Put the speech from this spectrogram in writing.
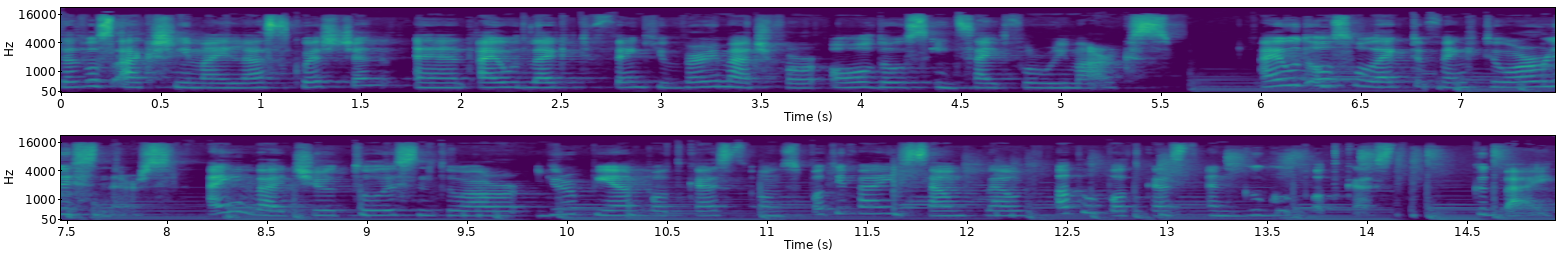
That was actually my last question, and I would like to thank you very much for all those insightful remarks. I would also like to thank to our listeners. I invite you to listen to our European podcast on Spotify, SoundCloud, Apple Podcast, and Google Podcast. Goodbye.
